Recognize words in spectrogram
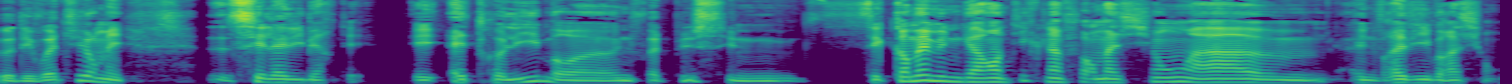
que des voitures. Mais c'est la liberté. Et être libre, une fois de plus, c'est quand même une garantie que l'information a, euh, une vraie vibration.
